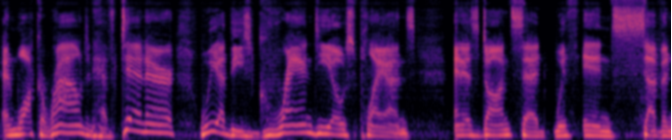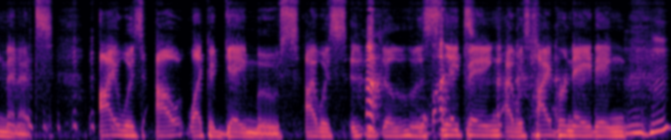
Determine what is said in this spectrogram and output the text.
and walk around and have dinner. We had these grandiose plans, and as Dawn said, within seven minutes, I was out like a gay moose. I was uh, sleeping. I was hibernating.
